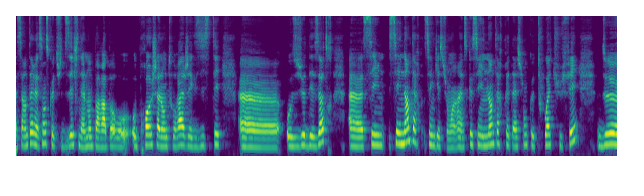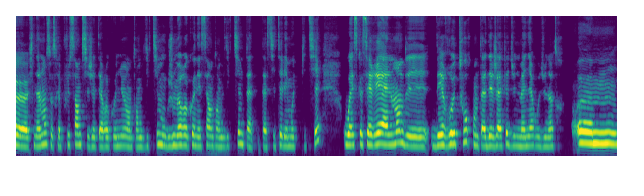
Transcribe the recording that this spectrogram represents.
c'est intéressant ce que tu disais finalement par rapport aux, proches, à l'entourage, exister aux yeux des autres. c'est une, c'est une inter, c'est une question. Hein. Est-ce que c'est une interprétation que toi tu fais de finalement ce serait plus simple si j'étais reconnue en tant que victime ou que je me reconnaissais en tant que victime? T'as as cité les mots de pitié, ou est-ce que c'est réellement des des, retours qu'on t'a déjà fait d'une manière ou d'une autre? Euh,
